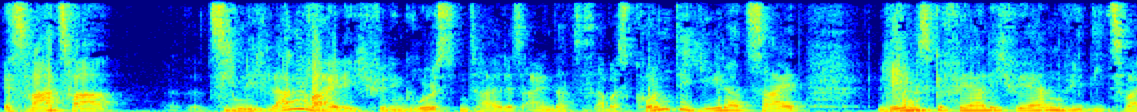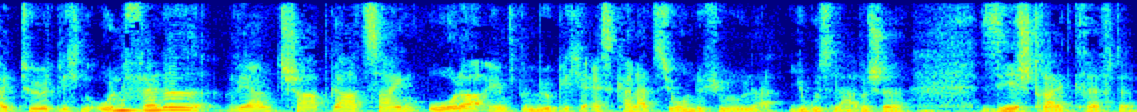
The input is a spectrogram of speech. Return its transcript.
Es war zwar ziemlich langweilig für den größten Teil des Einsatzes, aber es konnte jederzeit lebensgefährlich werden, wie die zwei tödlichen Unfälle während Sharpguard zeigen, oder eben eine mögliche Eskalation durch jugoslawische Seestreitkräfte.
